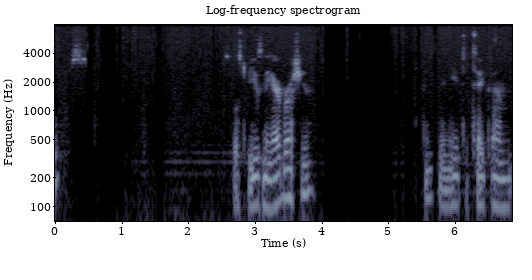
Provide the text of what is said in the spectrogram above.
Oops. Supposed to be using the airbrush here. I think we need to take them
